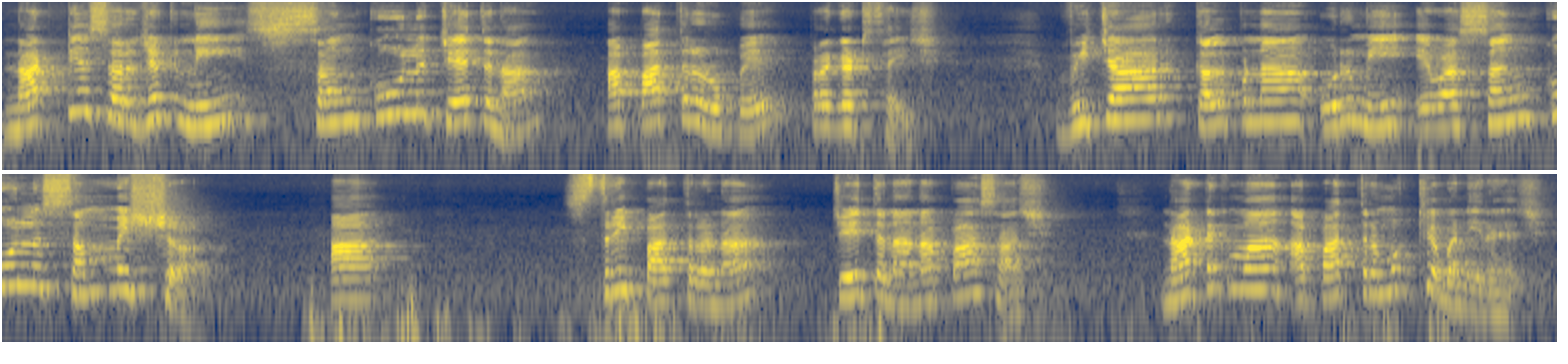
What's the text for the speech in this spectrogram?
નાટ્ય સર્જકની સંકુલ ચેતના આ પાત્ર રૂપે પ્રગટ થઈ છે. વિચાર, કલ્પના, ઉર્મી એવા સંકુલ સંમિશ્ર આ સ્ત્રી પાત્રના ચેતનાના પાસા છે. નાટકમાં આ પાત્ર મુખ્ય બની રહે છે.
